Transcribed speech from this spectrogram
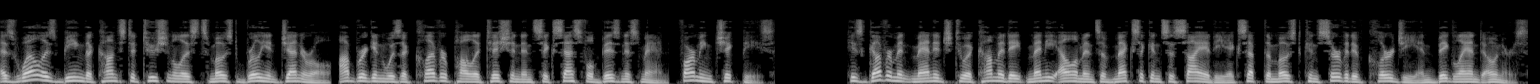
As well as being the Constitutionalists' most brilliant general, Obregon was a clever politician and successful businessman, farming chickpeas. His government managed to accommodate many elements of Mexican society except the most conservative clergy and big land owners.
